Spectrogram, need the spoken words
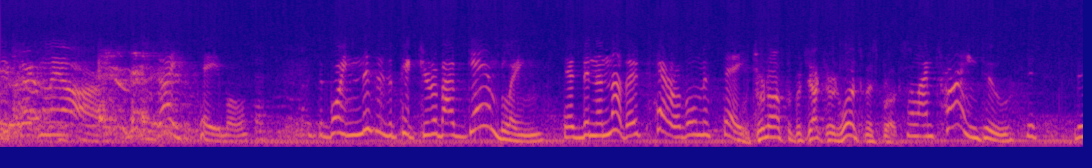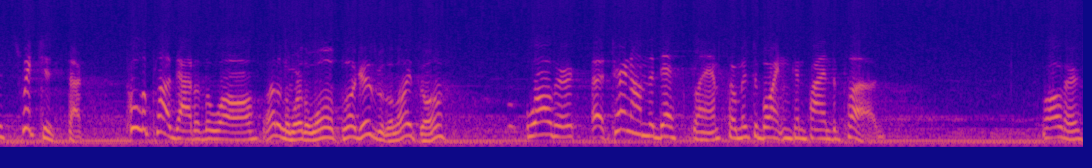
They certainly are. A dice table. Mr. Boynton, this is a picture about gambling. There's been another terrible mistake. Turn off the projector at once, Miss Brooks. Well, I'm trying to. This this switch is stuck. Pull the plug out of the wall. I don't know where the wall plug is with the lights off. Walter, uh, turn on the desk lamp so Mr. Boynton can find the plug. Walter.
